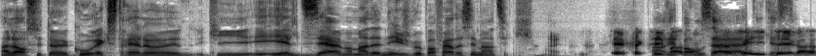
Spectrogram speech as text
Alors, c'est un court extrait, là, qui, et, et elle disait à un moment donné, je veux pas faire de sémantique. Ouais. Effectivement, En réponse tout en à tes réitérant.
